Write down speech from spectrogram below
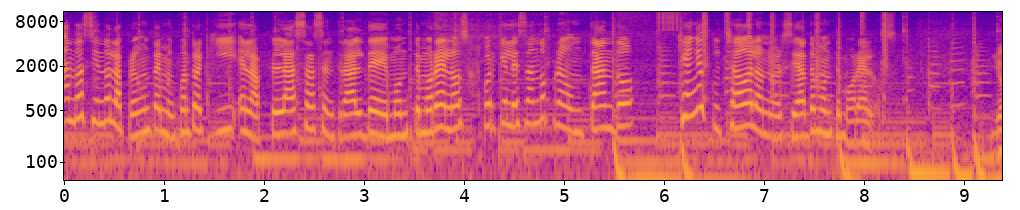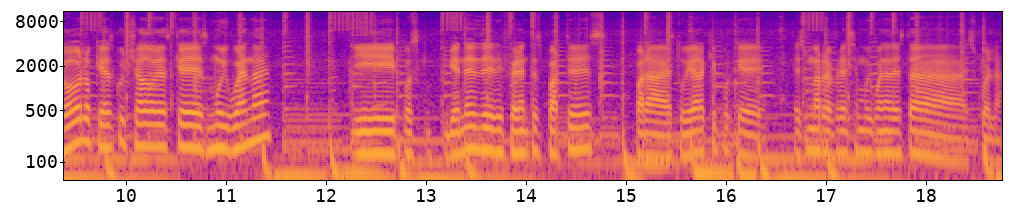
ando haciendo la pregunta y me encuentro aquí en la plaza central de Montemorelos porque les ando preguntando qué han escuchado de la Universidad de Montemorelos. Yo lo que he escuchado es que es muy buena y pues vienen de diferentes partes para estudiar aquí porque es una referencia muy buena de esta escuela.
